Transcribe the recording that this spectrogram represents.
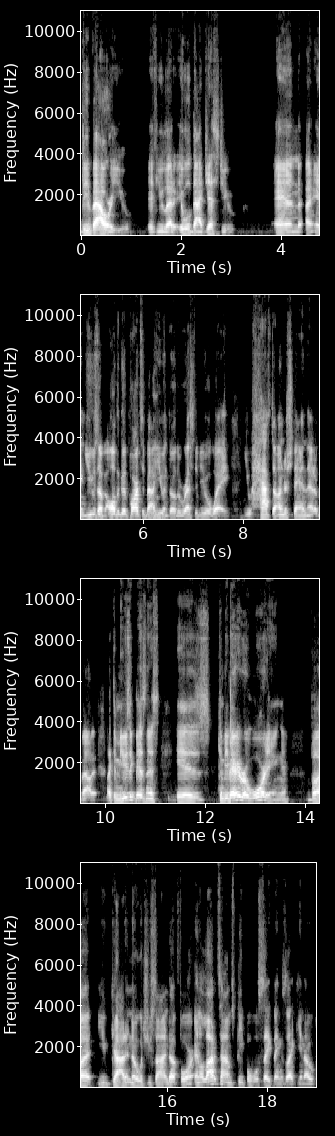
devour you if you let it. It will digest you and uh, and use up all the good parts about you and throw the rest of you away. You have to understand that about it. Like the music business is can be very rewarding, but you got to know what you signed up for. And a lot of times people will say things like, you know,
